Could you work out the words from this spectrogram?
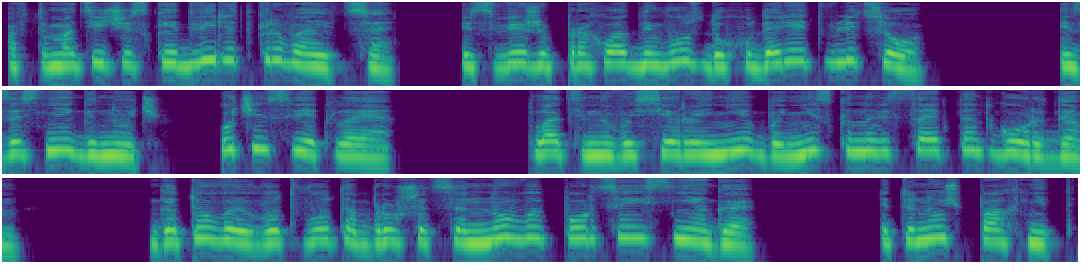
Автоматическая дверь открывается, и свежий прохладный воздух ударяет в лицо. Из-за снега ночь очень светлая. Платиново-серое небо низко нависает над городом, готовая вот-вот обрушиться новой порцией снега. Эта ночь пахнет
